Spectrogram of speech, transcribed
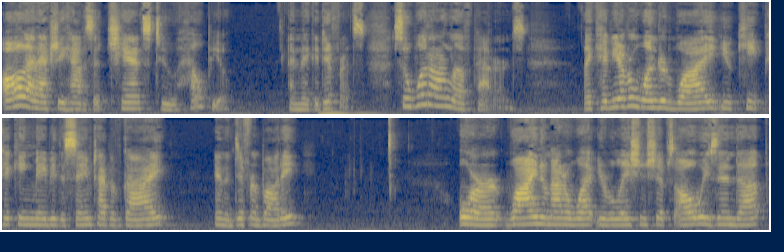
all that actually has a chance to help you and make a difference. So what are love patterns? Like have you ever wondered why you keep picking maybe the same type of guy in a different body? Or why no matter what your relationships always end up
